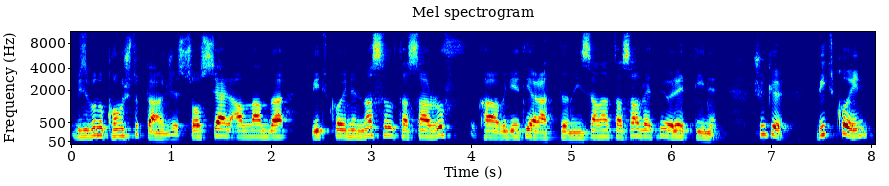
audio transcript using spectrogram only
biz bunu konuştuk daha önce. Sosyal anlamda Bitcoin'in nasıl tasarruf kabiliyeti yarattığını, insanlara tasarruf etmeyi öğrettiğini. Çünkü Bitcoin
